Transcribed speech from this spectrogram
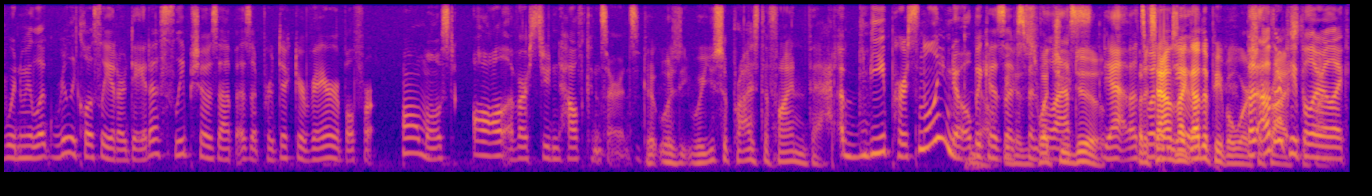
When we look really closely at our data, sleep shows up as a predictor variable for almost all of our student health concerns. Was were you surprised to find that? Uh, me personally, no, because, no, because I've spent what the last. you do. Yeah, that's but it what sounds I like other people were. But other people are like,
